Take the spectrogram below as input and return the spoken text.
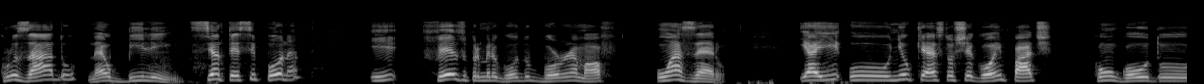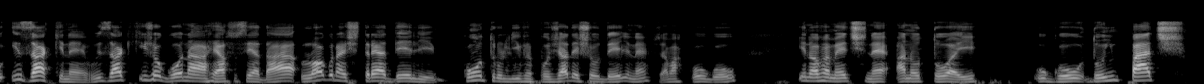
cruzado, né, o Billing se antecipou, né, e fez o primeiro gol do Bournemouth 1 a 0. E aí o Newcastle chegou ao empate com o gol do Isaac, né? O Isaac que jogou na Real Sociedade, logo na estreia dele contra o Liverpool, já deixou dele, né? Já marcou o gol e novamente, né, anotou aí o gol do empate,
